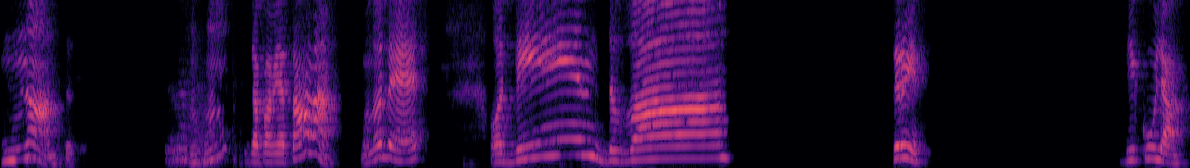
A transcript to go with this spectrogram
Над. Угу. Запам'ятала? Молодець. Один, два, три. Вікуля.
